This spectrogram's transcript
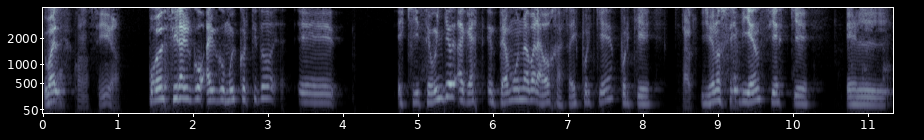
igual, conocido. ¿Puedo decir algo, algo muy cortito? Eh, es que según yo acá entramos en una paradoja, ¿sabéis por qué? Porque Claro. yo no sé bien si es que el,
